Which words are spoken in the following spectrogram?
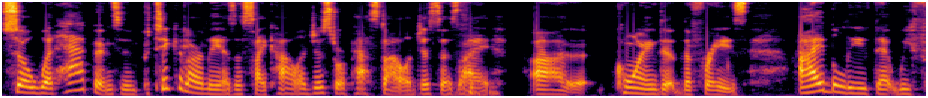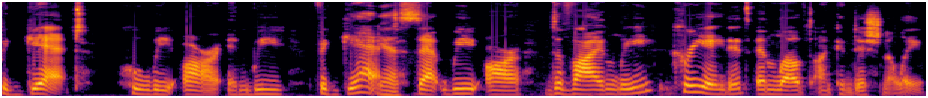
So what happens, and particularly as a psychologist or pastologist, as I uh, coined the phrase, I believe that we forget who we are and we forget Yes. that we are divinely created and loved unconditionally.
